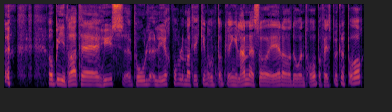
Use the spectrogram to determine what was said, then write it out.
å bidra til hys, pol, lyr-problematikken rundt omkring i landet, så er det da en tråd på Facebook-gruppa vår.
